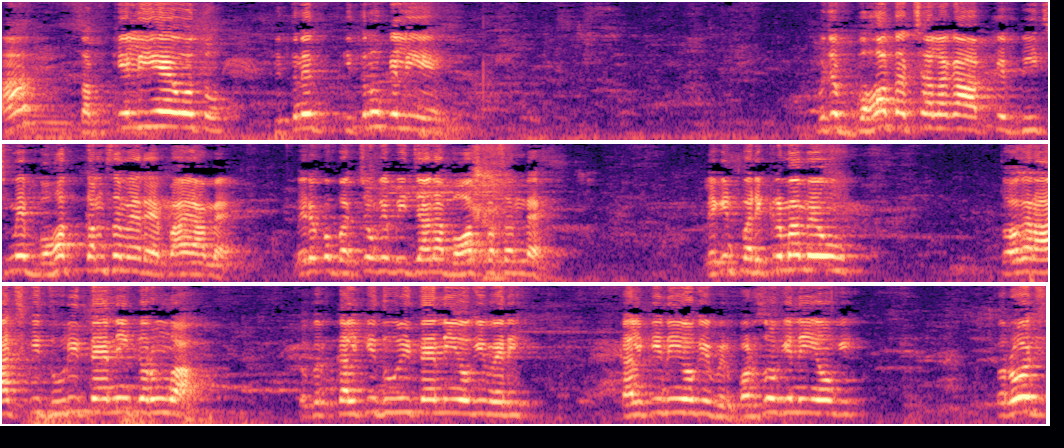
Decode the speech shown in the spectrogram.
हाँ सबके लिए वो तो। कितने, कितनों के लिए? मुझे बहुत अच्छा लगा आपके बीच में, बहुत कम समय रह पाया मैं। मेरे को बच्चों के बीच जाना बहुत पसंद है। लेकिन परिक्रमा में हूँ तो अगर आज की दूरी तय नहीं करूँगा तो फिर कल की दूरी तय नहीं होगी मेरी। कल की नहीं होगी, फिर परसों की नहीं होगी। तो रोज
